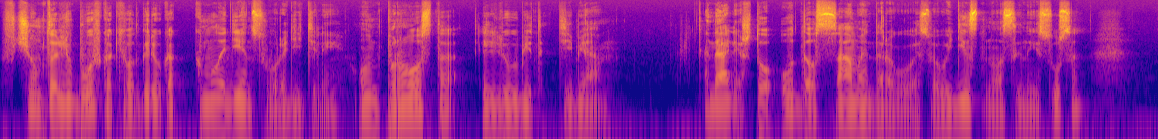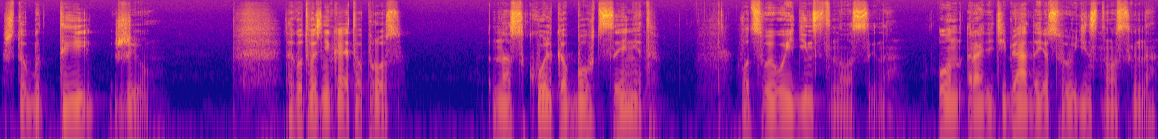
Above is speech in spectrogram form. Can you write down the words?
В чем-то любовь, как я вот говорил, как к младенцу у родителей. Он просто любит тебя. Далее, что отдал самое дорогое, своего единственного сына Иисуса, чтобы ты жил. Так вот возникает вопрос, насколько Бог ценит вот своего единственного сына? Он ради тебя отдает своего единственного сына.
